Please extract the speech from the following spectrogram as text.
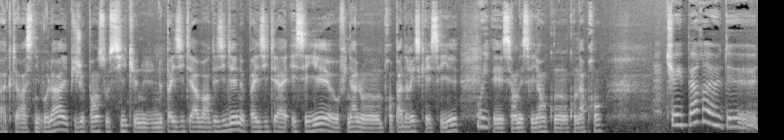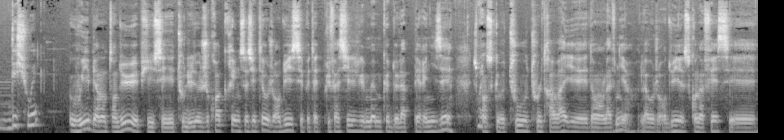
acteur à ce niveau-là. Et puis, je pense aussi que ne, pas hésiter à avoir des idées, ne pas hésiter à essayer. Au final, on ne prend pas de risque à essayer. Et c'est en essayant qu'on apprend. Tu as eu peur euh, d'échouer? Oui, bien entendu. Et puis, c'est tous les. Je crois que créer une société aujourd'hui, c'est peut-être plus facile même que de la pérenniser. Je pense que tout, tout le travail est dans l'avenir. Là, aujourd'hui, ce qu'on a fait, c'est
